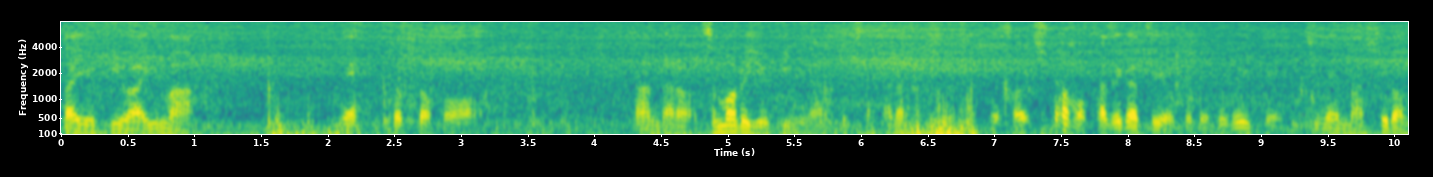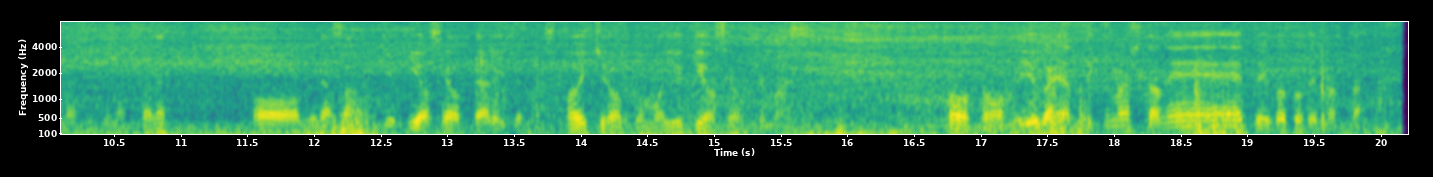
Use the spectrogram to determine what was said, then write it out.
た雪は今ねちょっとこうなんだろう積もる雪になってきたかな。でしかも風が強くて吹雪いて一面真っ白になってきましたね。お皆さん雪を背負って歩いてます。東一郎君も雪を背負ってます。とうとう冬がやってきましたねということでまた。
